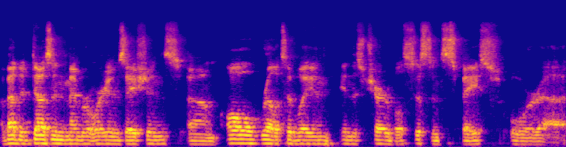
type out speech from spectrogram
about a dozen member organizations, um, all relatively in, in this charitable assistance space or uh,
